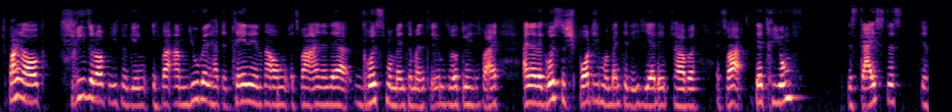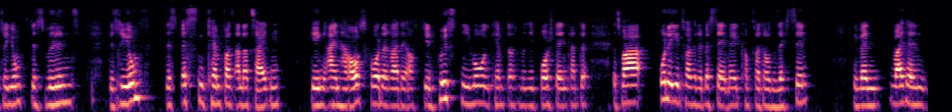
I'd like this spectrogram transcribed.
sprang auf, schrie so laut wie ich nur ging. Ich war am Jubeln, hatte Tränen in den Augen. Es war einer der größten Momente meines Lebens, wirklich. Es war ein, einer der größten sportlichen Momente, die ich je erlebt habe. Es war der Triumph des Geistes, der Triumph des Willens, der Triumph des besten Kämpfers aller Zeiten gegen einen Herausforderer, der auf dem höchsten Niveau gekämpft hat, was man sich vorstellen konnte. Es war ohne jeden Zweifel der beste ML-Kampf 2016. Wir werden weiterhin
